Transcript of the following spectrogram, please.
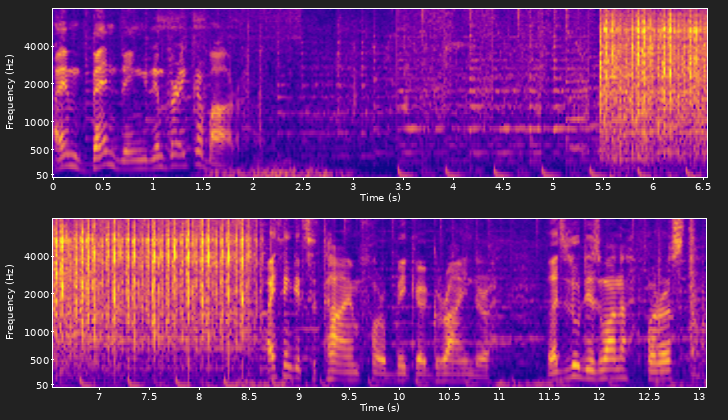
I am bending the breaker bar. I think it's a time for a bigger grinder. Let's do this one first.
